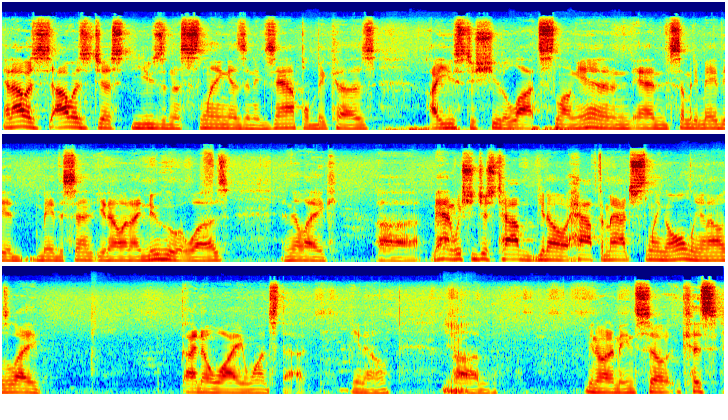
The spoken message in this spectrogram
and I was I was just using the sling as an example because I used to shoot a lot slung in, and, and somebody made the made the sense, you know, and I knew who it was, and they're like, uh, "Man, we should just have you know half the match sling only," and I was like, "I know why he wants that," you know, yeah. um, you know what I mean? So because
